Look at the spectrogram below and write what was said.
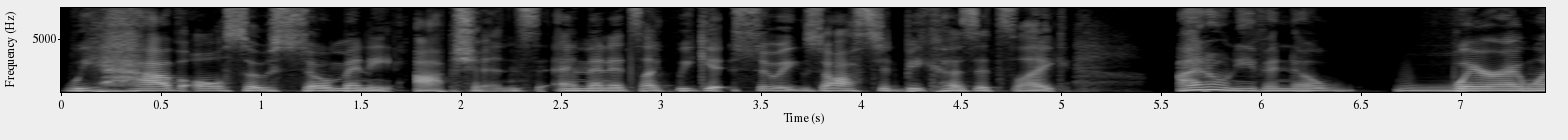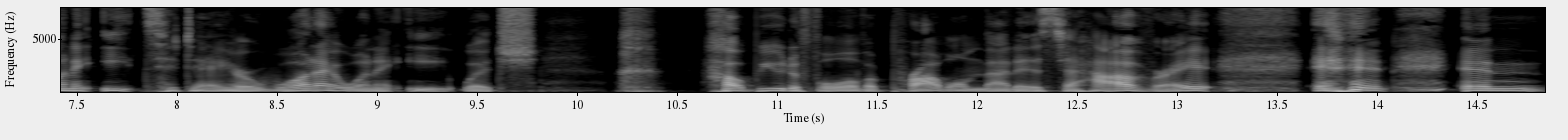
we have also so many options, and then it's like we get so exhausted because it's like I don't even know where I want to eat today or what I want to eat, which how beautiful of a problem that is to have, right? In,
